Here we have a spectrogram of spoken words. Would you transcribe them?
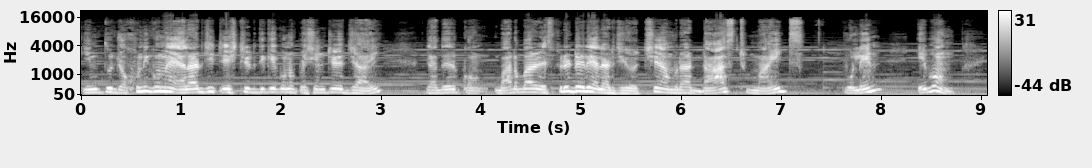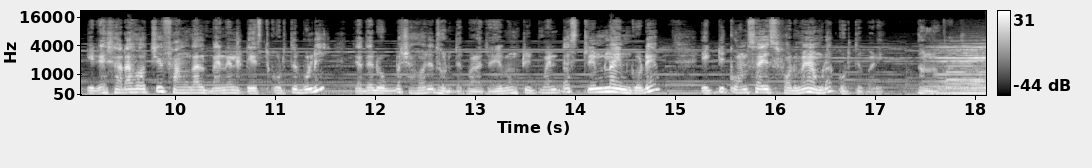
কিন্তু যখনই কোনো অ্যালার্জি টেস্টের দিকে কোনো পেশেন্টের যাই, যাদের বারবার রেসপিরেটরি অ্যালার্জি হচ্ছে, আমরা ডাস্ট, মাইটস, পোলেন এবং এটা সারা হচ্ছে ফাঙ্গাল প্যানেল টেস্ট করতে বলি, যাতে রোগটা সহজে ধরতে পারা যায় এবং ট্রিটমেন্টটা স্ট্রিমলাইন করে একটি কনসাইজ ফর্মে আমরা করতে পারি। ধন্যবাদ।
